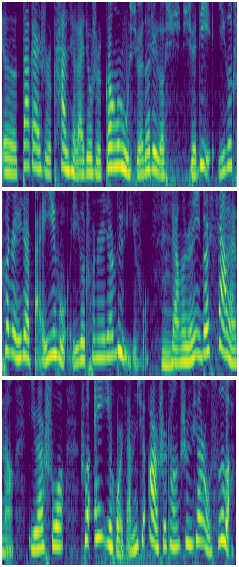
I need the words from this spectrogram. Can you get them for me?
呃，大概是看起来就是刚入学的这个学学弟，一个穿着一件白衣服，一个穿着一件绿衣服。嗯两个人一边下来呢，一边说说，哎，一会儿咱们去二食堂吃鱼香肉丝吧。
